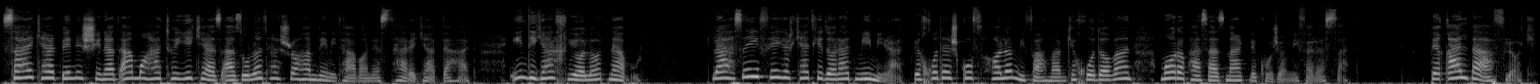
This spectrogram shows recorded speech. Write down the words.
سعی کرد بنشیند اما حتی یکی از عضلاتش را هم نمی‌توانست حرکت دهد. این دیگر خیالات نبود. لحظه ای فکر کرد که دارد میمیرد. به خودش گفت حالا می‌فهمم که خداوند ما را پس از مرگ به کجا میفرستد. به قلب افلاک.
